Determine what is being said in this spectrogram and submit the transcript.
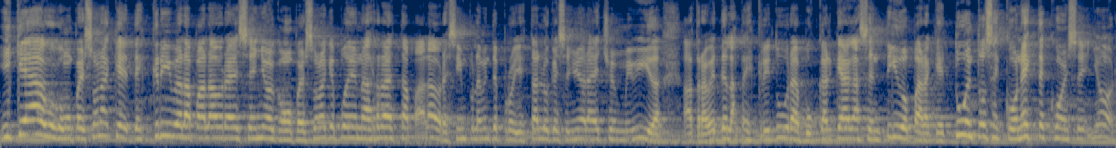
¿Y qué hago como persona que describe la palabra del Señor, como persona que puede narrar esta palabra? Es simplemente proyectar lo que el Señor ha hecho en mi vida a través de las escrituras, buscar que haga sentido para que tú entonces conectes con el Señor.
